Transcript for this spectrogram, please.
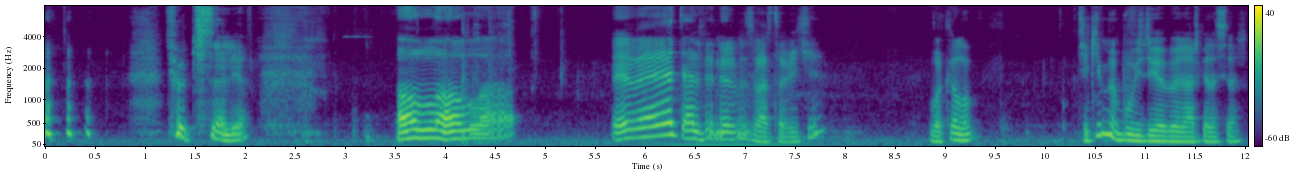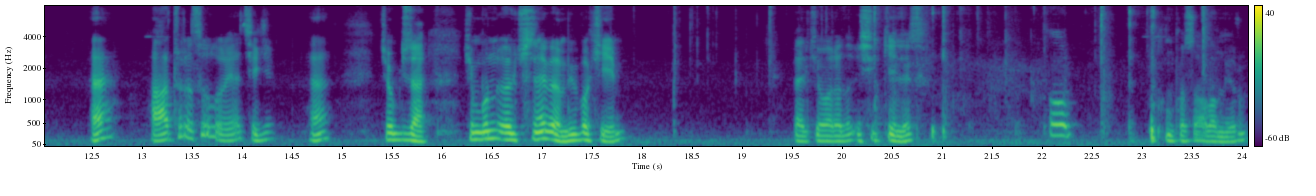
Çok güzel ya. Allah Allah. Evet el fenerimiz var tabii ki. Bakalım. Çekeyim mi bu videoyu böyle arkadaşlar? Ha? Hatırası olur ya çekim. Ha? Çok güzel. Şimdi bunun ölçüsüne ben bir bakayım. Belki o arada ışık gelir. Hop. Kumpası alamıyorum.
